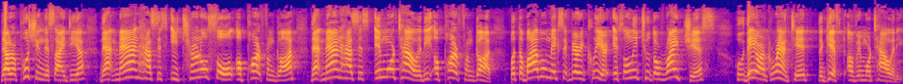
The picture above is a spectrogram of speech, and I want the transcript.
that are pushing this idea that man has this eternal soul apart from God, that man has this immortality apart from God. But the Bible makes it very clear it's only to the righteous who they are granted the gift of immortality.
